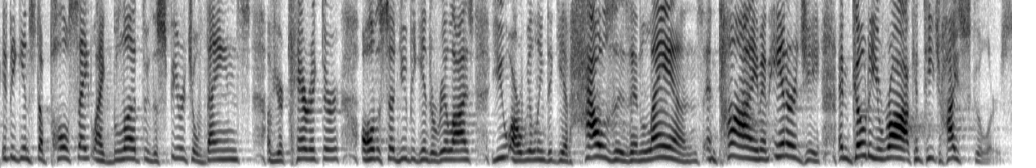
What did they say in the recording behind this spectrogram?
it begins to pulsate like blood through the spiritual veins of your character. All of a sudden, you begin to realize you are willing to give houses and lands and time and energy and go to Iraq and teach high schoolers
